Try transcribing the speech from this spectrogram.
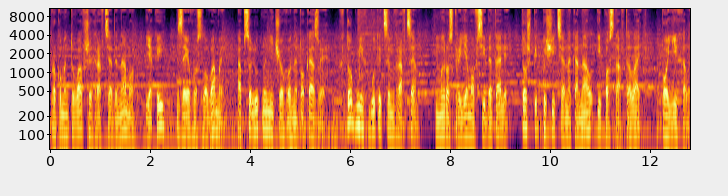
прокоментувавши гравця Динамо, який, за його словами, абсолютно нічого не показує. Хто б міг бути цим гравцем? Ми розкриємо всі деталі, тож підпишіться на канал і поставте лайк. Поїхали!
